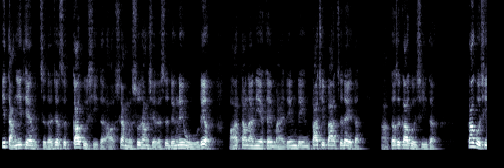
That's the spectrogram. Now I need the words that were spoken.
一档 ETF 指的就是高股息的哦，像我书上写的是零零五六啊，当然你也可以买零零八七八之类的啊，都是高股息的。高股息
